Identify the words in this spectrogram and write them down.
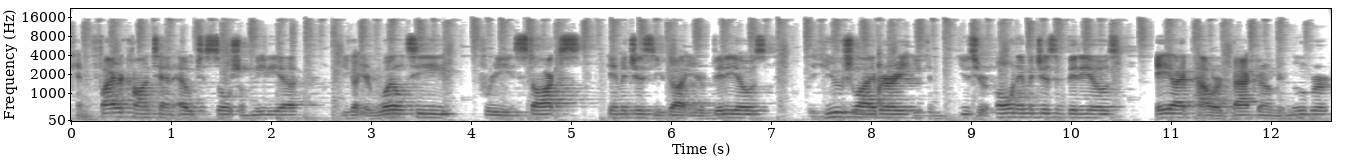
can fire content out to social media. You got your royalty free stocks, images, you got your videos, the huge library. You can use your own images and videos, AI powered background remover,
